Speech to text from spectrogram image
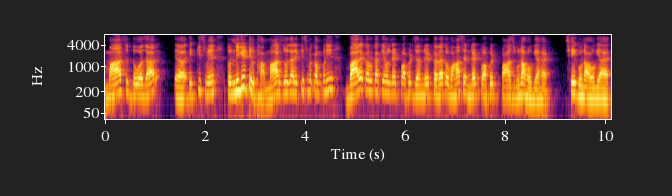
मार्च 2021 में तो निगेटिव था। मार्च 2021 में कंपनी 12 करोड़ का केवल नेट प्रॉफिट जनरेट कर रहा है तो वहाँ से नेट प्रॉफिट पाँच गुना हो गया है। छः गुना हो गया है।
